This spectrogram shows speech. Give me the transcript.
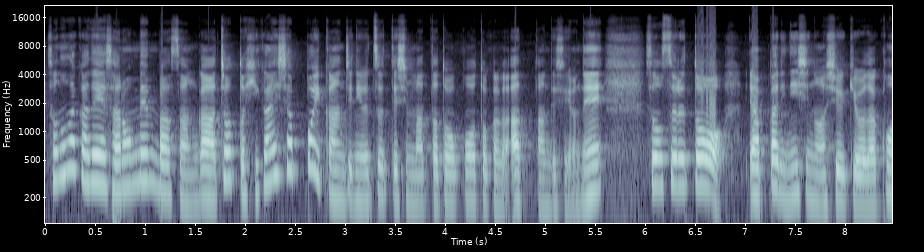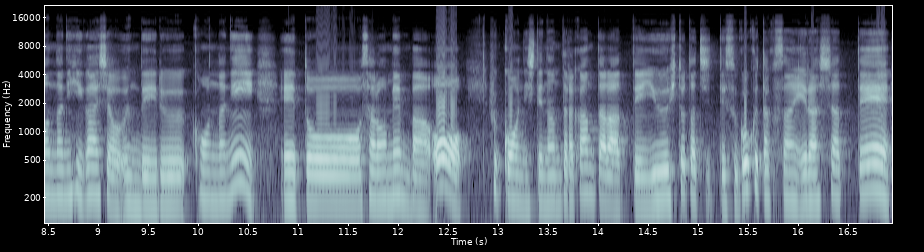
その中でサロンメンバーさんがちょっと被害者っぽい感じに映ってしまった投稿とかがあったんですよね。そうするとやっぱり西野は宗教だ。こんなに被害者を生んでいる。こんなに、えーと、サロンメンバーを不幸にしてなんたらかんたらっていう人たちってすごくたくさんいらっしゃって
